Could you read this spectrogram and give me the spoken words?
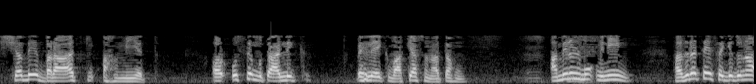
شب برات کی اہمیت۔ اور اس سے متعلق پہلے ایک واقعہ سناتا ہوں۔ امیر المؤمنین، حضرت سیدنا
